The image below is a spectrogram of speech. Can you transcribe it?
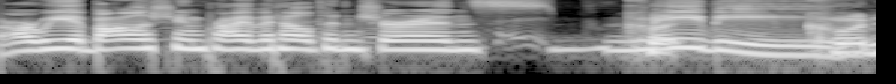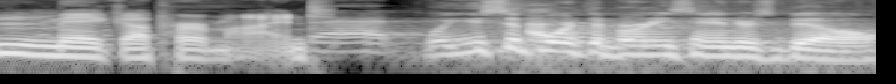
are we abolishing private health insurance? Maybe. Couldn't make up her mind. Well, you support the Bernie Sanders bill,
